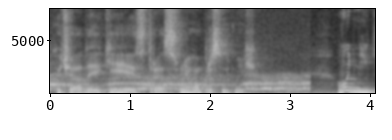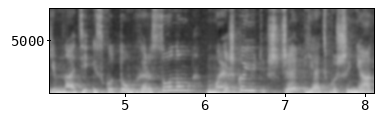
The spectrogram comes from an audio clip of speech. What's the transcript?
хоча деякий стрес в нього присутній. В одній кімнаті із котом Херсоном мешкають ще п'ять кошенят.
